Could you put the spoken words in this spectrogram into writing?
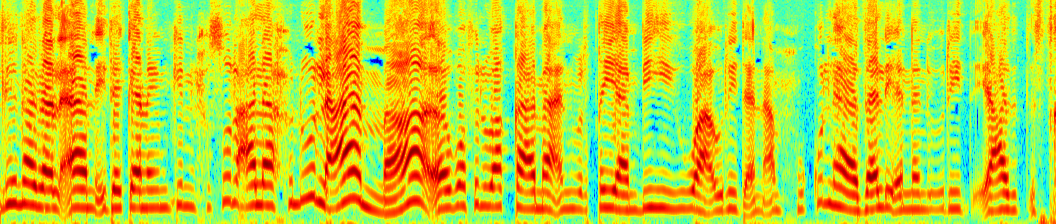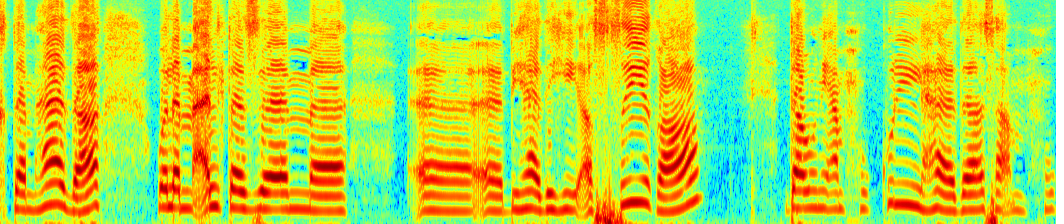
لنرى الآن إذا كان يمكن الحصول على حلول عامة آه، وفي الواقع ما أنوي القيام به هو أريد أن أمحو كل هذا لأنني أريد إعادة استخدام هذا ولم ألتزم آه، آه، بهذه الصيغة. دعوني أمحو كل هذا سأمحو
